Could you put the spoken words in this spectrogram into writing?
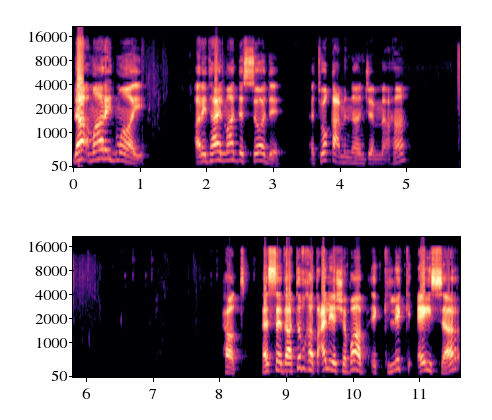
لا ما أريد ماي. أريد هاي المادة السوداء. أتوقع منها نجمعها حط. هسه إذا تضغط عليه شباب click أيسر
